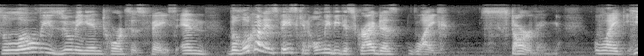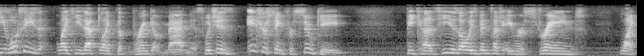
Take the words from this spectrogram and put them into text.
slowly zooming in towards his face, and the look on his face can only be described as like starving. Like he looks, he's like he's at like the brink of madness, which is interesting for Tsukki because he has always been such a restrained, like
